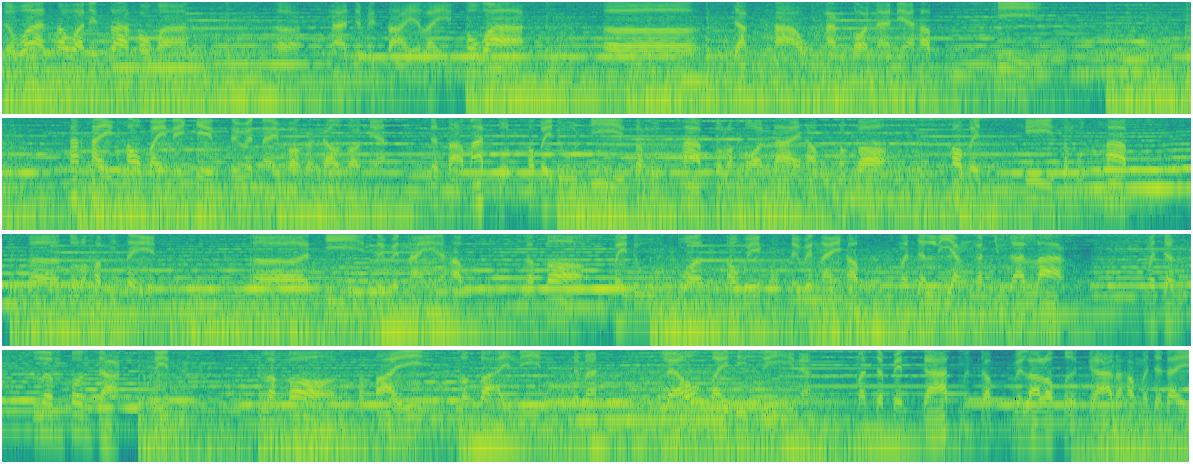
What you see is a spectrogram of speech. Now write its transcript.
แต่ว่าถ้าวาเนสซ่าเข้ามาเออนางจะเป็นสายอะไร เพราะว่าเอ่อจากข่าวครั้งก่อนหน้านี้ครับที่ ถ้าใครเข้าไปในเกม Seven Nights บอกกับเก่าตอนนี้ จะสามารถกดเข้าไปดูที่สมุดภาพตัวละครได้ครับ แล้วก็เข้าไปที่สมุดภาพตัวละครพิเศษที่ Seven Nights นะครับ แล้วก็ไปดูตัวเอาเวของ Seven Nights ครับ มันจะเรียงกันอยู่ด้านล่าง มันจะเริ่มต้นจากซิสแล้วก็สไปซ์แล้วก็ไอรีนใช่ไหมแล้วใบที่สี่เนี่ย มันจะเป็นการ์ดเหมือนกับเวลาเราเปิดการ์ดนะครับมันจะได้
